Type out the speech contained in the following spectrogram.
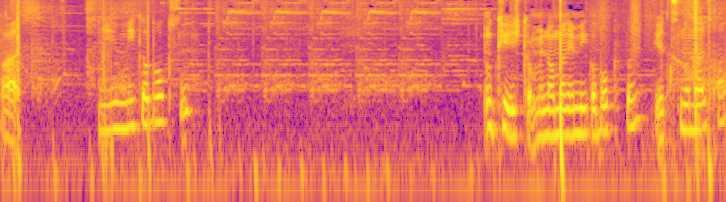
3 Megaboxen. Okay, ich kann mir nochmal eine Megabox gönnen. Jetzt nochmal dran.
